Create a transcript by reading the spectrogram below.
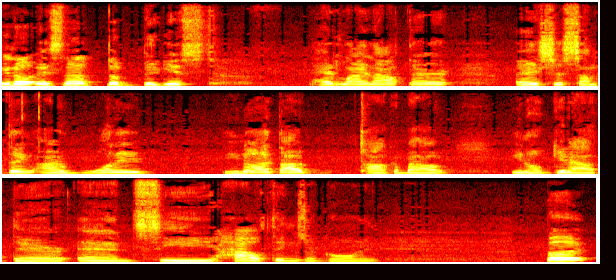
you know, it's not the biggest headline out there. It's just something I wanted, you know, I thought talk about you know, get out there and see how things are going. But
